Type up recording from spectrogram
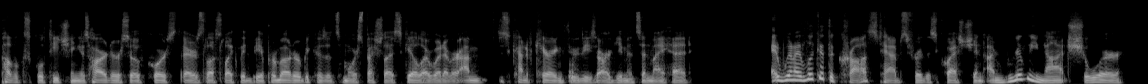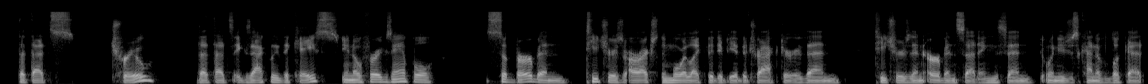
public school teaching is harder. So, of course, there's less likely to be a promoter because it's a more specialized skill or whatever. I'm just kind of carrying through these arguments in my head. And when I look at the crosstabs for this question, I'm really not sure that that's true, that that's exactly the case. You know, for example, suburban teachers are actually more likely to be a detractor than teachers in urban settings. And when you just kind of look at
